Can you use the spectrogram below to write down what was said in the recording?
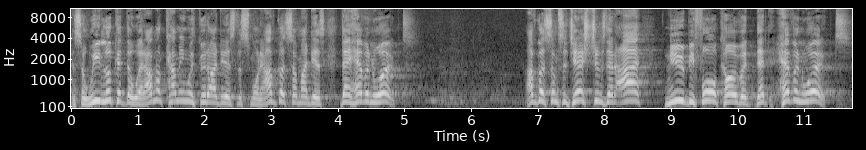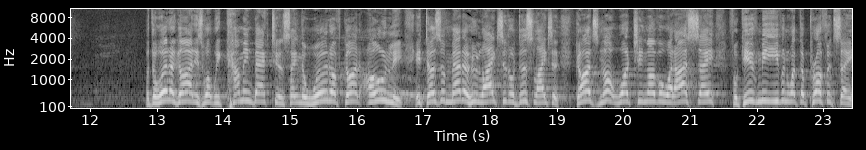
And so we look at the word. I'm not coming with good ideas this morning. I've got some ideas, they haven't worked. I've got some suggestions that I knew before COVID that haven't worked. But the Word of God is what we're coming back to and saying the Word of God only. It doesn't matter who likes it or dislikes it. God's not watching over what I say. Forgive me, even what the prophets say.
